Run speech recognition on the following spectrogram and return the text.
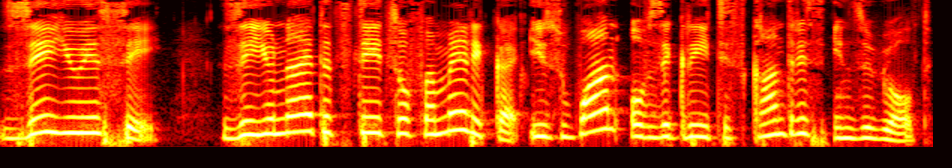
The USA. The United States of America is one of the greatest countries in the world.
